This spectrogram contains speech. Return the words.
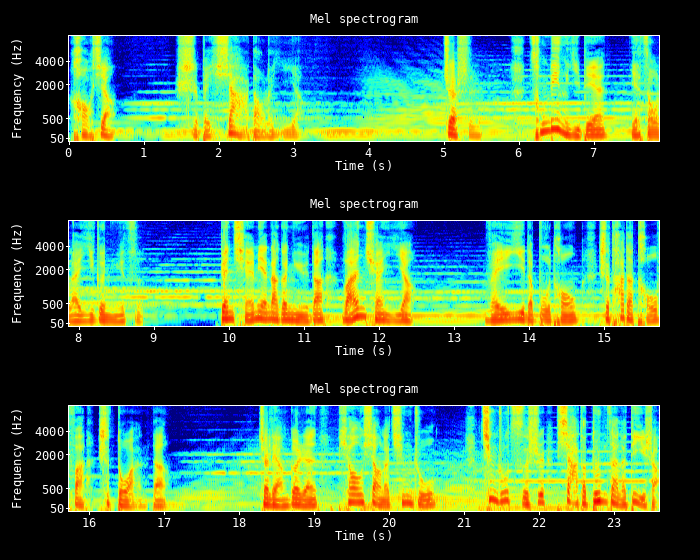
好像是被吓到了一样。这时，从另一边也走来一个女子，跟前面那个女的完全一样，唯一的不同是她的头发是短的。这两个人飘向了青竹，青竹此时吓得蹲在了地上。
